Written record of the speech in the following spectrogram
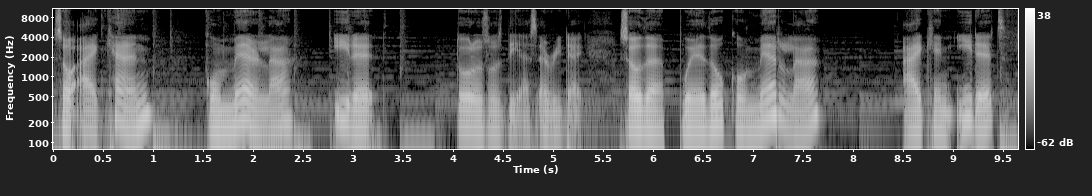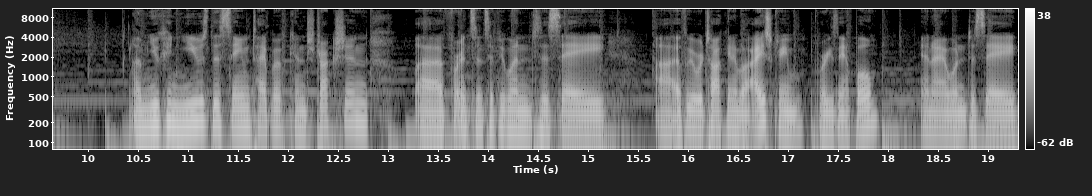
So I can comerla, eat it todos los días, every day. So the puedo comerla, I can eat it. Um, you can use the same type of construction. Uh, for instance, if you wanted to say, uh, if we were talking about ice cream, for example, and I wanted to say,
